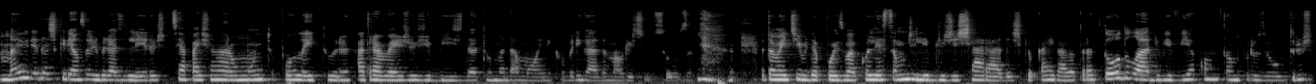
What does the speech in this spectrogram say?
a maioria das crianças brasileiras se apaixonaram muito por leitura através dos gibis da turma da Mônica. Obrigada, Maurício de Souza. eu também tive depois uma coleção de livros de charadas que eu carregava para todo lado e vivia contando para os outros,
